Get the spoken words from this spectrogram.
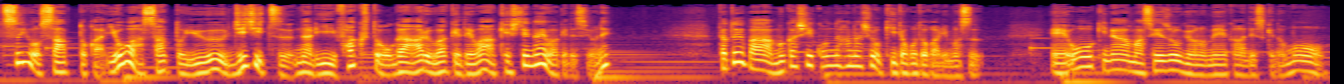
強さとか弱さという事実なりファクトがあるわけでは決してないわけですよね。例えば昔こんな話を聞いたことがあります。えー、大きな、まあ、製造業のメーカーですけども、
